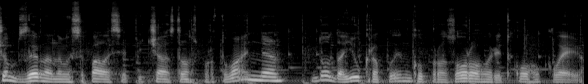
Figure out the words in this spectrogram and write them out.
Щоб зерна не висипалися під час транспортування, додаю краплинку прозорого рідкого клею.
